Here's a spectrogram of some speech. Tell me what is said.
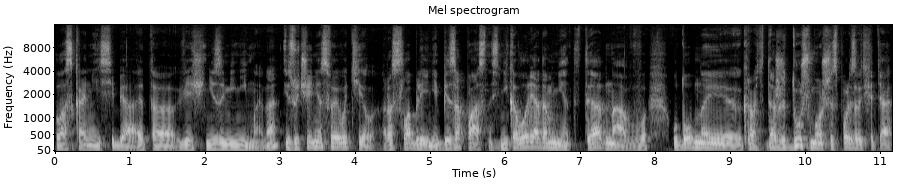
ласкании себя – это вещь незаменимая, да? Изучение своего тела, расслабление, безопасность, никого рядом нет, ты одна в удобной кровати, даже Даже душ можешь использовать, хотя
